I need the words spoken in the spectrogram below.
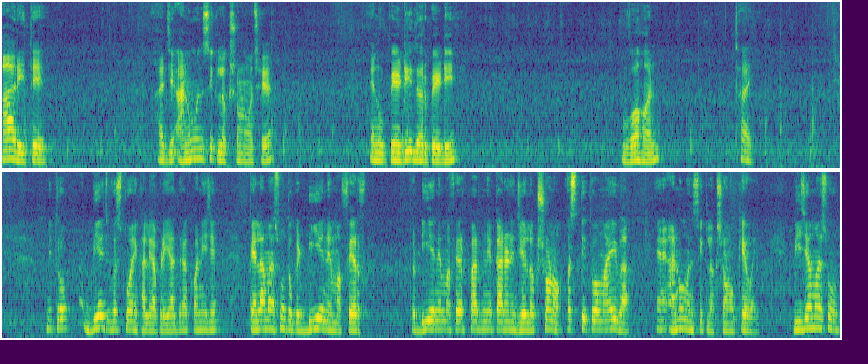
આ રીતે આ જે આનુવંશિક લક્ષણો છે, એનું પેઢી દર પેઢી વહન થાય. મિત્રો, બે જ વસ્તુ અહીં ખાલી આપણે યાદ રાખવાની છે. પહેલાંમાં શું તો કે ડીએનએમાં ફેરફાર. તો ડીએનએમાં ફેરફારને કારણે જે લક્ષણો અસ્તિત્વમાં આવ્યા, એને આનુવંશિક લક્ષણો કહેવાય. બીજામાં શું?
